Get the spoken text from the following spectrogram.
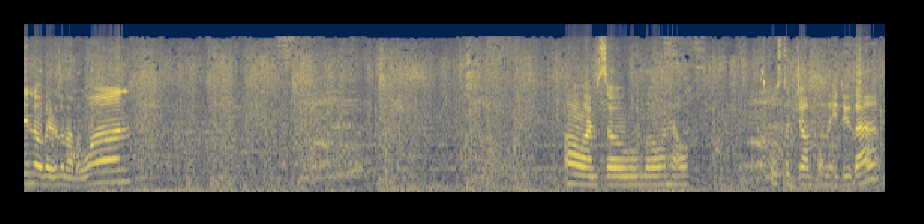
Didn't know there was another one. Oh, I'm so low on health. I'm supposed to jump when they do that.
